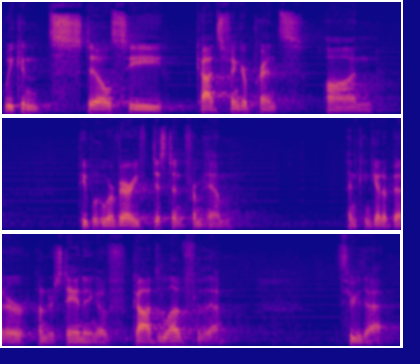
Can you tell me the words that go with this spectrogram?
We can still see God's fingerprints on people who are very distant from Him and can get a better understanding of God's love for them through that.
